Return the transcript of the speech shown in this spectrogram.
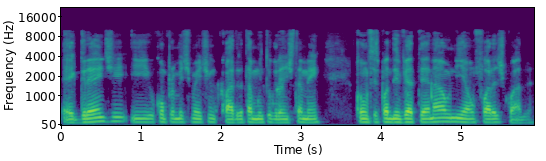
é grande e o comprometimento em quadra está muito grande também. Como vocês podem ver até na união fora de quadra.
